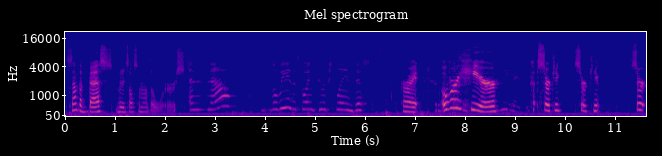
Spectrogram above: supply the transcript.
It's not the best, but it's also not the worst. And now, Louise is going to explain this. All right. Over here, He hates this. c- sir, can you, sir, can you, sir.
